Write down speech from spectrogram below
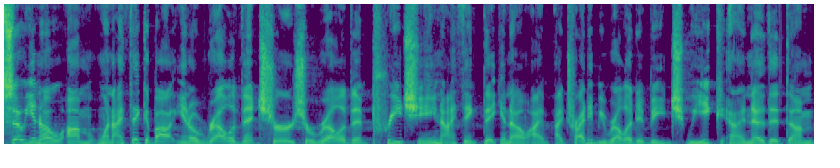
So, you know, um, when I think about, you know, relevant church or relevant preaching, I think that, you know, I, I try to be relative each week. I know that um,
